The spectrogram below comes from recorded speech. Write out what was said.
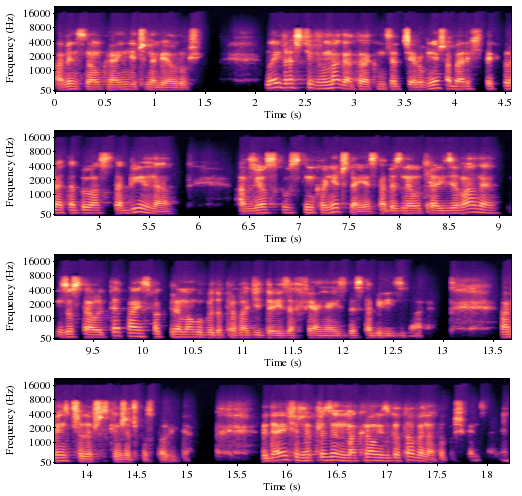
a więc na Ukrainie czy na Białorusi. No i wreszcie wymaga ta koncepcja również, aby architektura ta była stabilna, a w związku z tym konieczne jest, aby zneutralizowane zostały te państwa, które mogłyby doprowadzić do jej zachwiania i zdestabilizowania, a więc przede wszystkim Rzeczpospolita. Wydaje się, że prezydent Macron jest gotowy na to poświęcenie.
